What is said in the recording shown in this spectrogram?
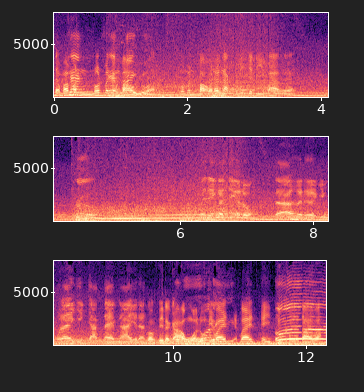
แต่ว่ามันแข่งรถมันยังแข่งเบาได้อยู่อะรถมันเบาถ้าหนักกว่านี้จะดีมากเลยอะเออ ไม่เด้งก็จริงอะลง แต่ถ้าเหินเหินยิงผมได้ยิงยางแตกง่ายอยู่นะลองตีลังกาเอาหัวลงดิว่าว่าไอ้เอจุกมันจะตายปะอ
